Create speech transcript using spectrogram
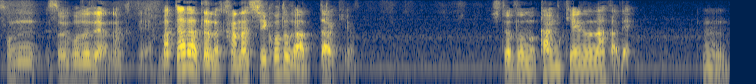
そんそういうことではなくてまあただただ悲しいことがあったわけよ人との関係の中でうん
